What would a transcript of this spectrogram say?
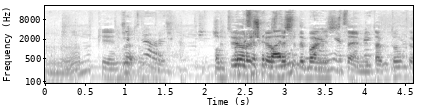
Ну, окей. ну, Четверочка. По- по Четверочка з 10-бальній. 10-бальній Ні, ні, системі. Так, думка.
